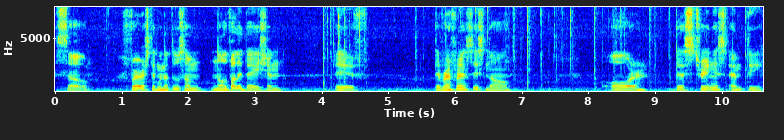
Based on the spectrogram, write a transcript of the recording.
So first I'm gonna do some null validation. If the reference is null or the string is empty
